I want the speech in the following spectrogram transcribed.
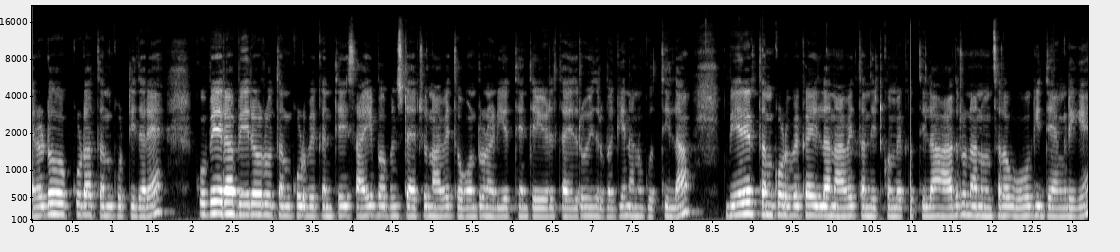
ಎರಡೂ ಕೂಡ ತಂದು ಕೊಟ್ಟಿದ್ದಾರೆ ಕುಬೇರ ಬೇರೆಯವರು ತಂದು ಕೊಡ್ಬೇಕಂತೆ ಸಾಯಿಬಾಬನ ಸ್ಟ್ಯಾಚು ನಾವೇ ತಗೊಂಡ್ರು, ನಡೆಯುತ್ತೆ ಅಂತ ಹೇಳ್ತಾ ಇದ್ರು. ಇದ್ರ ಬಗ್ಗೆ ನನಗೆ ಗೊತ್ತಿಲ್ಲ. ಬೇರೆಯವ್ರು ತಂದು ಕೊಡ್ಬೇಕಾ ಇಲ್ಲ ನಾವೇ ತಂದಿಟ್ಕೊಬೇಕು ಗೊತ್ತಿಲ್ಲ. ಆದರೂ ನಾನು ಒಂದ್ಸಲ ಹೋಗಿದ್ದೆ ಅಂಗಡಿಗೆ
